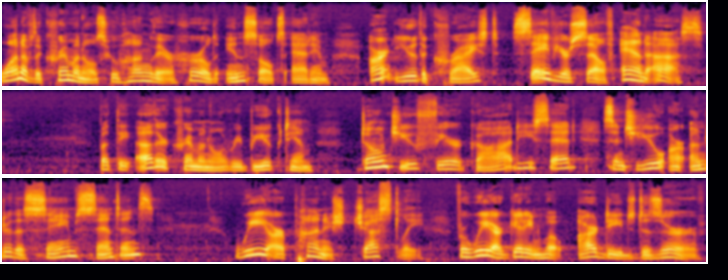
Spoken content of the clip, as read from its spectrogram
One of the criminals who hung there hurled insults at him. Aren't you the Christ? Save yourself and us. But the other criminal rebuked him. Don't you fear God, he said, since you are under the same sentence? We are punished justly, for we are getting what our deeds deserve.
